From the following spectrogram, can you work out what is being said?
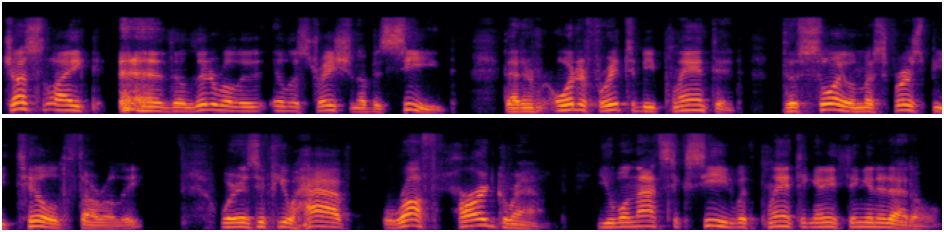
Just like the literal illustration of a seed, that in order for it to be planted, the soil must first be tilled thoroughly. Whereas if you have rough, hard ground, you will not succeed with planting anything in it at all.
